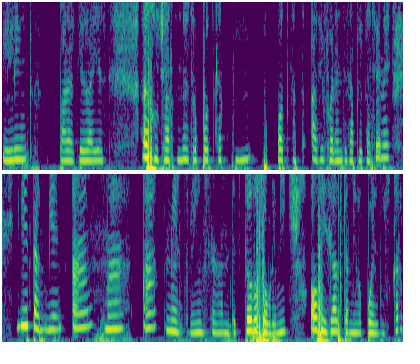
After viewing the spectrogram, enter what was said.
links para que vayas a escuchar nuestro podcast, podcast a diferentes aplicaciones y también a, a nuestro Instagram de todo sobre mí oficial también lo puedes buscar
